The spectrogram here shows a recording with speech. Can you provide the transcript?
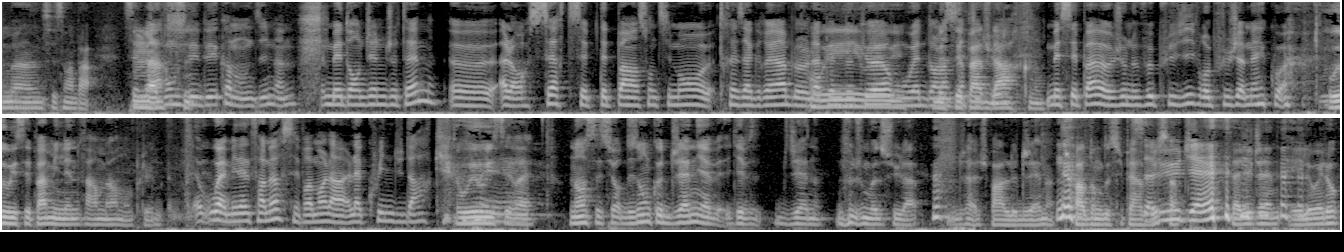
Ben, c'est sympa. C'est la bombe bébé, comme on dit même. Mais dans Jen, je t'aime, euh, alors certes, c'est peut-être pas un sentiment euh, très agréable, la Oui, peine de cœur oui. ou être dans Mais c'est pas dark, non. Mais c'est pas euh, je ne veux plus vivre plus jamais, quoi. Oui, oui, c'est pas Mylène Farmer non plus. Euh, ouais, Mylène Farmer, c'est vraiment la, la queen du dark. Oui, oui, c'est vrai. Non, c'est sûr. Disons que Jen, il y avait, il y avait- Jen, je me suis là. Je, je parle de Jen. Je parle donc de Superbus. Salut Jen. Salut Jen. Hello, hello.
